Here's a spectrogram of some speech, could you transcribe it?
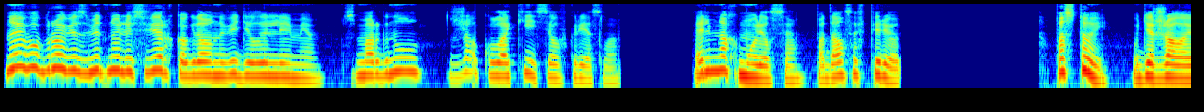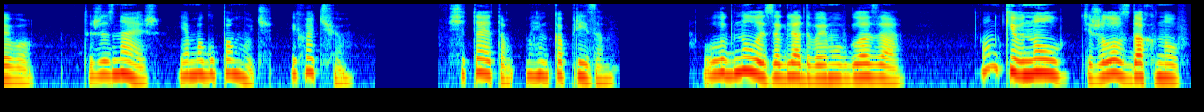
но его брови взметнулись вверх, когда он увидел Элими. Сморгнул, сжал кулаки и сел в кресло. Эльм нахмурился, подался вперед. «Постой!» — удержала его. «Ты же знаешь, я могу помочь и хочу. Считай это моим капризом». Улыбнулась, заглядывая ему в глаза. Он кивнул, тяжело вздохнув.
